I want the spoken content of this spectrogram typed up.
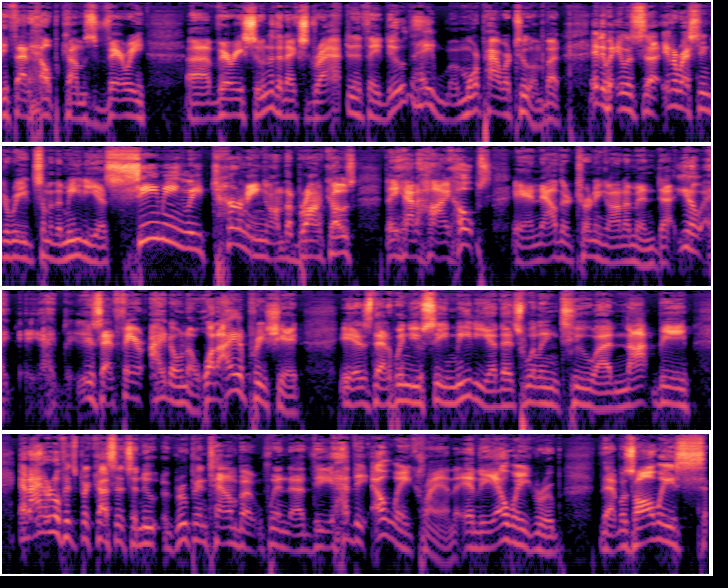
if that help comes very, uh, very soon in the next draft. And if they do, hey, more power to them. But anyway, it was uh, interesting to read some of the media seemingly turning on the Broncos. They had high hopes, and now they're turning on them. And, uh, you know, is that fair? I don't know. What I appreciate is that when you see media that's willing to uh, not be, and I don't know if it's because it's a new group in town, but when uh, the had the Elway clan and the Elway group that was always,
